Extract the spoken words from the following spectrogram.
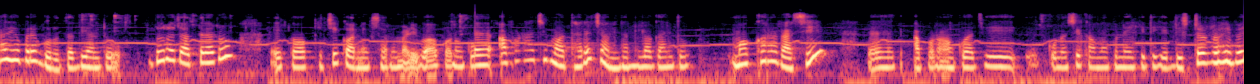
ଆହୁରି ଉପରେ ଗୁରୁତ୍ୱ ଦିଅନ୍ତୁ ଦୂରଯାତ୍ରାରୁ ଏକ କିଛି କନେକ୍ସନ୍ ମିଳିବ ଆପଣଙ୍କୁ ଆପଣ ଆଜି ମଥାରେ ଚନ୍ଦନ ଲଗାନ୍ତୁ ମକର ରାଶି ଆପଣଙ୍କୁ ଆଜି କୌଣସି କାମକୁ ନେଇକି ଟିକେ ଡିଷ୍ଟର୍ବ ରହିବେ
